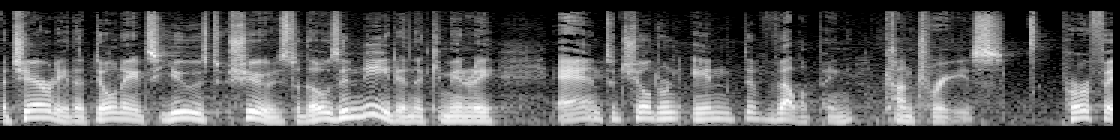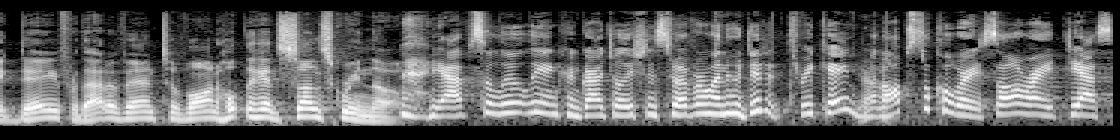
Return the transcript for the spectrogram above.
a charity that donates used shoes to those in need in the community and to children in developing countries perfect day for that event, Yvonne. Hope they had sunscreen, though. yeah, absolutely. And congratulations to everyone who did it. 3K, yeah. an obstacle race. All right, yes.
